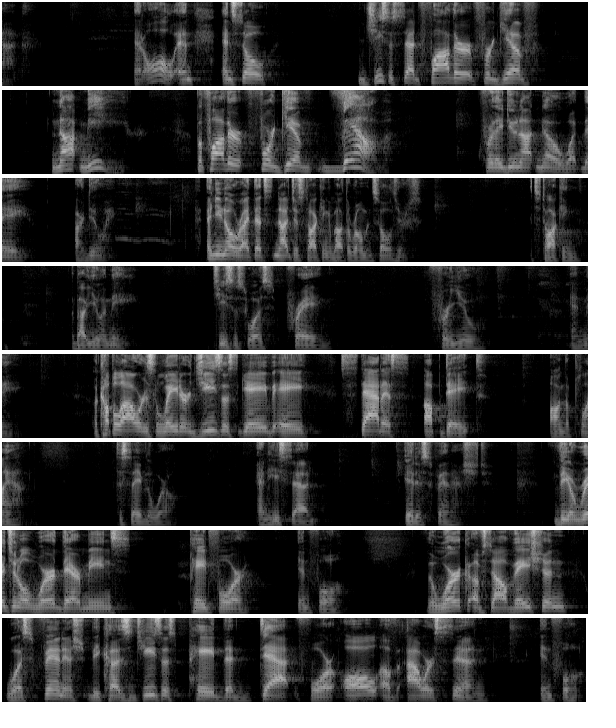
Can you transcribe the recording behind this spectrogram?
at all. And, and so Jesus said, Father, forgive not me, but Father, forgive them, for they do not know what they are doing. And you know, right, that's not just talking about the Roman soldiers, it's talking about you and me. Jesus was praying for you and me. A couple hours later, Jesus gave a status update on the plan to save the world. And he said, It is finished. The original word there means paid for in full. The work of salvation was finished because Jesus paid the debt for all of our sin in full.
